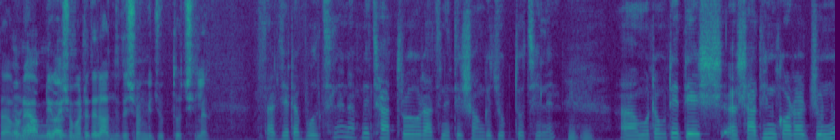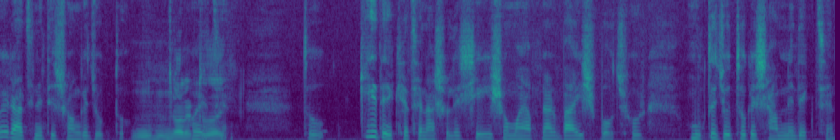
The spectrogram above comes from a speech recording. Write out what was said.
তার মানে আপনি ওই সময়টাতে রাজনীতির সঙ্গে যুক্ত ছিলেন। স্যার যেটা বলছিলেন আপনি ছাত্র রাজনীতির সঙ্গে যুক্ত ছিলেন। মোটামুটি দেশ স্বাধীন করার জন্যই রাজনীতির সঙ্গে যুক্ত তো কি দেখেছেন আসলে সেই সময় আপনার বাইশ বছর মুক্তিযুদ্ধকে সামনে দেখছেন?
